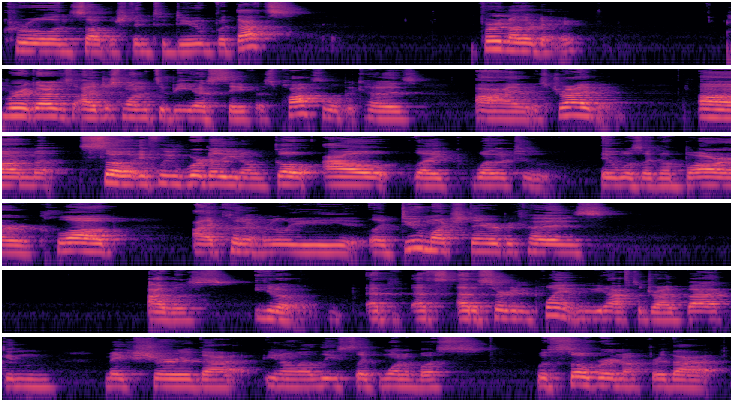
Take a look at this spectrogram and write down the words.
cruel and selfish thing to do. But that's for another day. But regardless, I just wanted to be as safe as possible because I was driving. Um, so if we were to, you know, go out, like whether to it was like a bar or club, I couldn't really like do much there because I was, you know, at, at, at a certain point we'd have to drive back and make sure that, you know, at least like one of us was sober enough for that.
